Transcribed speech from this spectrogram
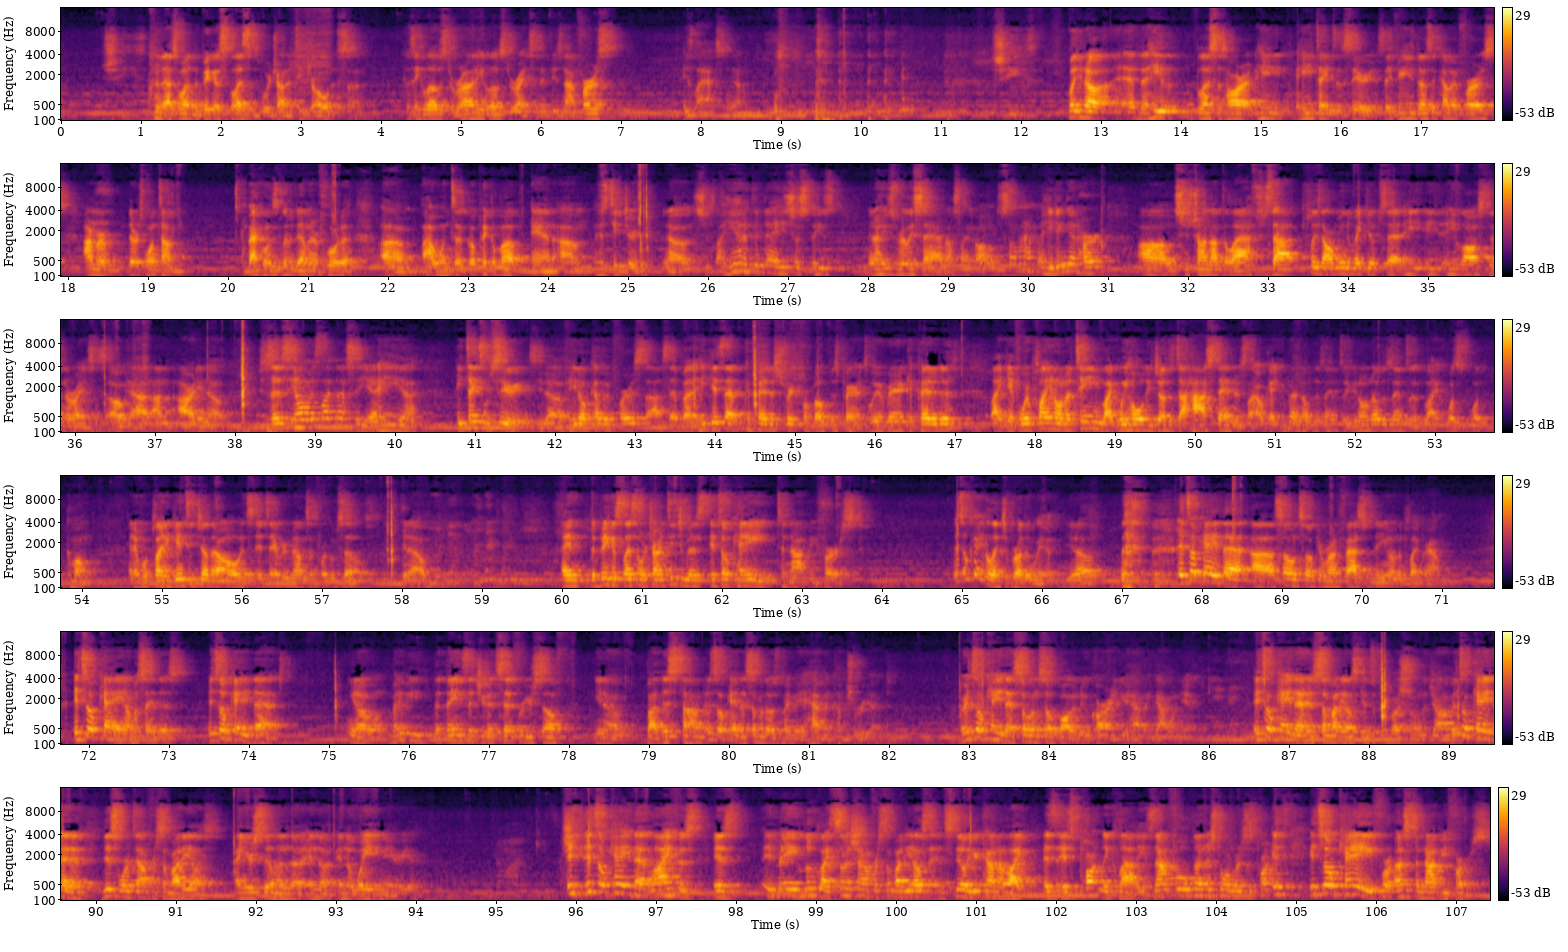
That's one of the biggest lessons we're trying to teach our oldest son. Because he loves to run, he loves to race. And if he's not first, he's last, you know. Jeez. But you know, and he bless his heart, he he takes it serious. If he doesn't come in first, I remember there was one time back when I was living down there in Florida, um, I went to go pick him up, and um, his teacher, you know, she's like, he had a good day. He's just, he's, you know, he's really sad. I was like, oh, something happened. He didn't get hurt. Um, she's trying not to laugh. She said, please, I don't mean to make you upset. He, he, he lost in the race. I said, okay, I, I, I already know. She says, he always like that? I said, yeah, he, uh, he takes him serious, you know. If he don't come in first, I said, but he gets that competitive streak from both his parents. We are very competitive. Like if we're playing on a team, like we hold each other to high standards. Like, okay, you better know this answer. You don't know this answer. Like, what's what? Come on. And if we're playing against each other, oh, it's it's every mountain for themselves. You know. And the biggest lesson we're trying to teach them is it's okay to not be first. It's okay to let your brother win. You know. it's okay that so and so can run faster than you on the playground. It's okay. I'm gonna say this. It's okay that you know, maybe the things that you had said for yourself, you know, by this time, it's okay that some of those maybe haven't come true yet. Or it's okay that so and so bought a new car and you haven't got one yet. It's okay that if somebody else gets a promotion on the job. It's okay that if this works out for somebody else and you're still in the in the in the waiting area. It, it's okay that life is is it may look like sunshine for somebody else, and still you're kind of like it's, it's partly cloudy. It's not full thunderstorm. It's part. It's it's okay for us to not be first.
